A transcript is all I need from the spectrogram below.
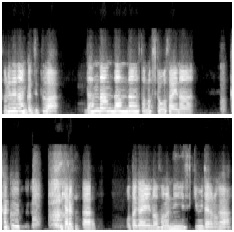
それでなんか実は、だんだんだんだんその詳細な各キャラクター、お互いのその認識みたいなのが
